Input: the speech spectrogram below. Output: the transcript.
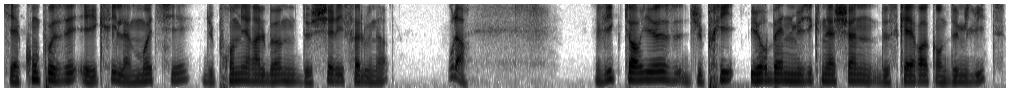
qui a composé et écrit la moitié du premier album de Sheriff Aluna. Oula Victorieuse du prix Urban Music Nation de Skyrock en 2008.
